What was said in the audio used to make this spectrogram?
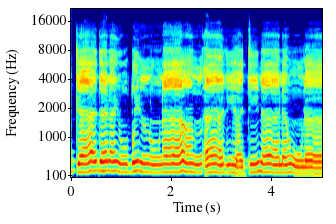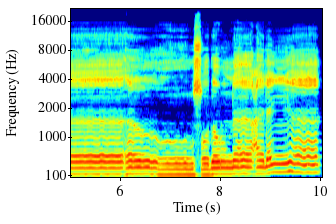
كاد ليضلنا عن آلهتنا لولا أن صبرنا عليها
